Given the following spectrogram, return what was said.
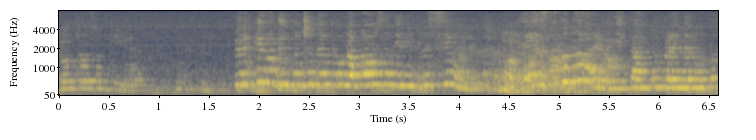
Non te lo so dire. Perché non vi concedete una pausa di riflessione? E salutare ogni tanto prendere un po'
